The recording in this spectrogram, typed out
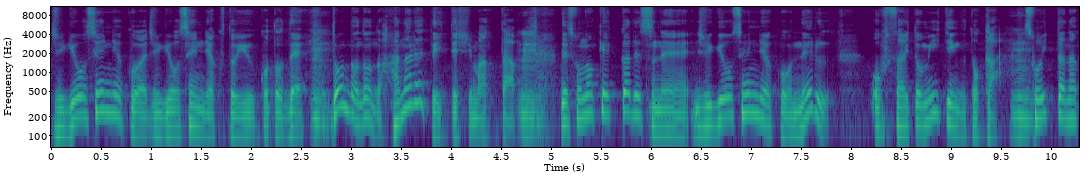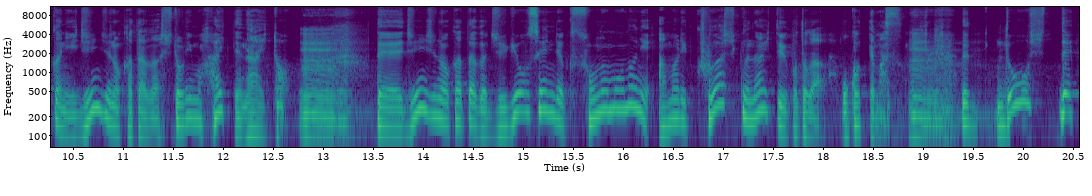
事業戦略は事業戦略ということで、どんどんどんどん離れていってしまった。で、その結果ですね、事業戦略を練るオフサイトミーティングとか、そういった中に人事の方が一人も入ってないと。うん。で、人事の方が事業戦略そのものにあまり詳しくないということが起こってます。で、どうして、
